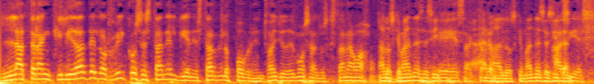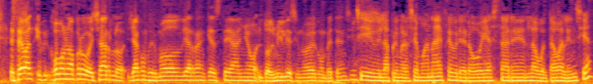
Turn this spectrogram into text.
La tranquilidad de los ricos está en el bienestar de los pobres. Entonces ayudemos a los que están abajo. A los que más necesitan. Exactamente. A los que más necesitan. Así es. Esteban, ¿y ¿cómo no aprovecharlo? ¿Ya confirmó dónde arranca este año el 2019 de competencia? Sí, la primera semana de febrero voy a estar en la Vuelta a Valencia.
